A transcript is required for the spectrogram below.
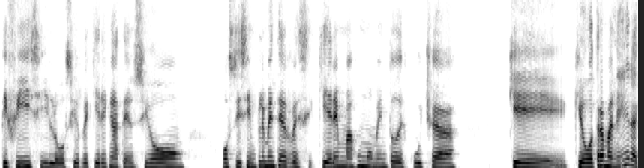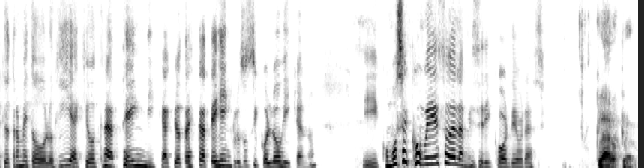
difícil o si requieren atención o si simplemente requieren más un momento de escucha que, que, otra manera, que otra metodología, que otra técnica, que otra estrategia incluso psicológica, ¿no? ¿Y cómo se come eso de la misericordia, Horacio? Claro, claro.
